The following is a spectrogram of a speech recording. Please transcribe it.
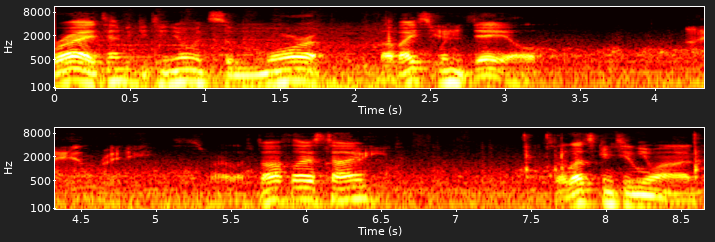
Alright, time to continue on with some more of Icewind Dale. I am ready. This is where I left off last time. So let's continue on.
